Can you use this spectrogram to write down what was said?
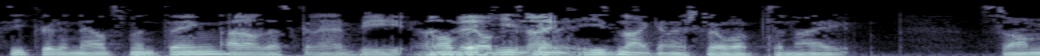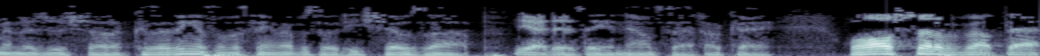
secret announcement thing, I don't know that's going to be I don't think he's tonight. gonna. He's not gonna show up tonight. So I'm gonna just shut up because I think it's on the same episode. He shows up. Yeah, it is. They announce that. Okay. Well, I'll shut up about that.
